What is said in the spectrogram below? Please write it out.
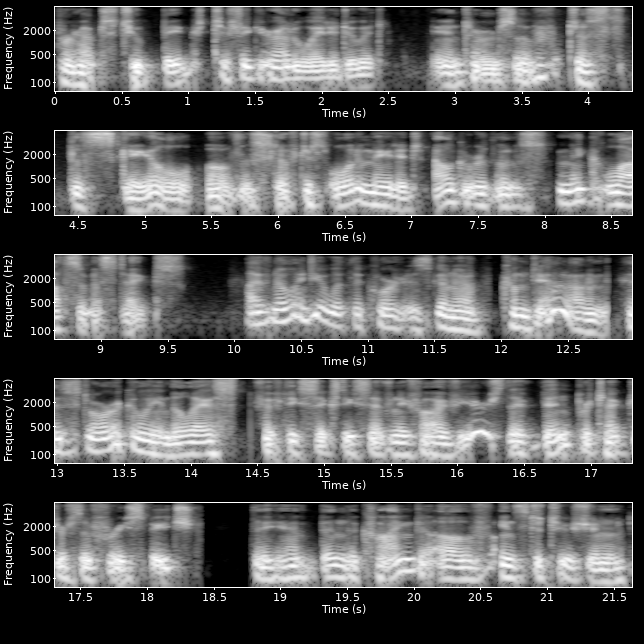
perhaps too big to figure out a way to do it in terms of just the scale of the stuff. Just automated algorithms make lots of mistakes. I have no idea what the court is going to come down on. Historically, in the last 50, 60, 75 years, they've been protectors of free speech. They have been the kind of institution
